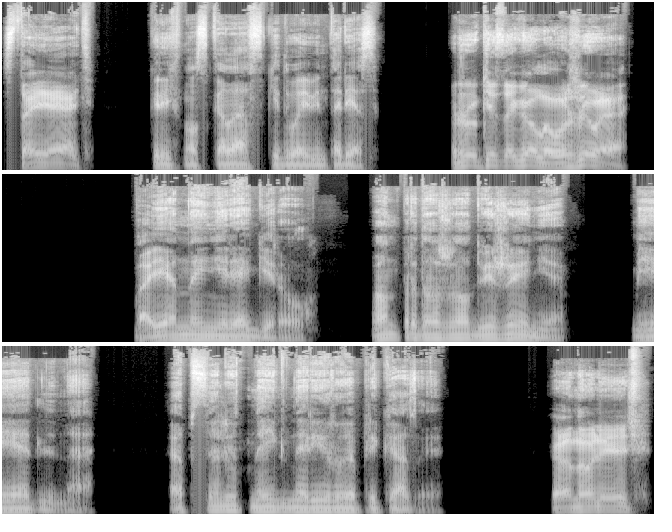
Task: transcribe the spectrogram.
«Стоять!» — крикнул скала, вскидывая винторез. «Руки за голову, живо!» Военный не реагировал. Он продолжал движение, медленно, абсолютно игнорируя приказы. «А ну лечь!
